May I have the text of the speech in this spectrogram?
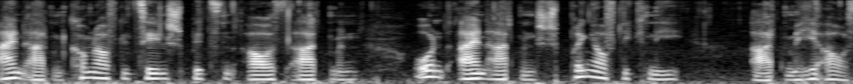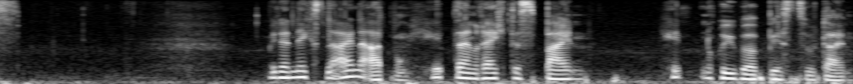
Einatmen, komm auf die Zehenspitzen, ausatmen und einatmen, spring auf die Knie, atme hier aus. Mit der nächsten Einatmung heb dein rechtes Bein hinten rüber, bis du deinen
